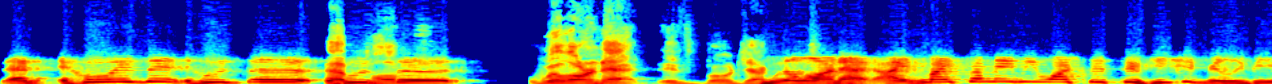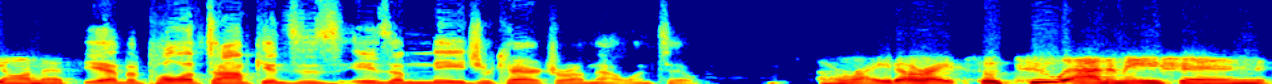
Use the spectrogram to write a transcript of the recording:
and who is it? Who's the who's the Will Arnett is BoJack. Will Horseman. Arnett? I my son made me watch this too. He should really be on this. Yeah, but Paul F. Tompkins is is a major character on that one too. All right, all right. So two animation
